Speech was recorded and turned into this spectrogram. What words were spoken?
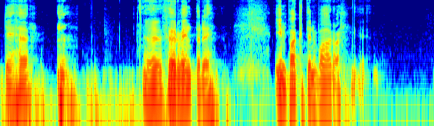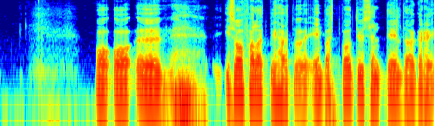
det här förväntade impakten vara. Och, och, i så fall att vi har enbart 2000 deltagare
